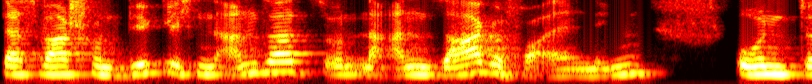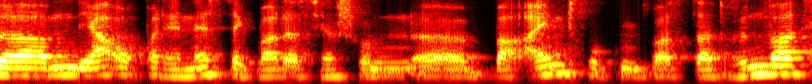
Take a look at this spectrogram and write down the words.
Das war schon wirklich ein Ansatz und eine Ansage vor allen Dingen. Und ähm, ja, auch bei der Nasdaq war das ja schon äh, beeindruckend, was da drin war.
